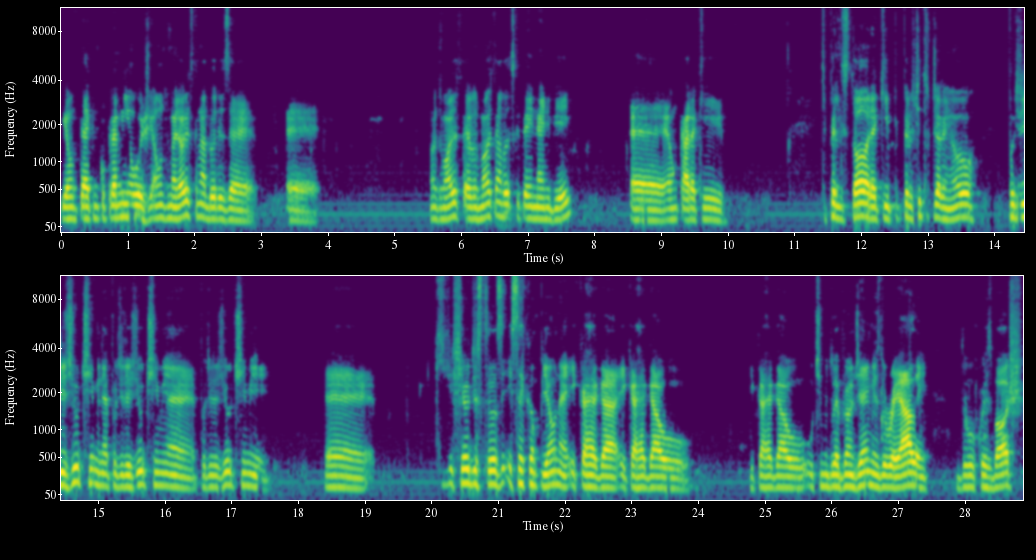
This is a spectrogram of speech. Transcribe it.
E é um técnico, para mim, hoje, é um dos melhores treinadores, é, é, é um dos maiores, é um dos maiores treinadores que tem na NBA. É, é um cara que, que pela história, que pelo título que já ganhou, por dirigir o time, né? Por dirigir o time, é, por dirigir o time é, que cheio de estrelas e ser campeão, né? E carregar e carregar o e carregar o, o, time do LeBron James, do Ray Allen, do Chris Bosh.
